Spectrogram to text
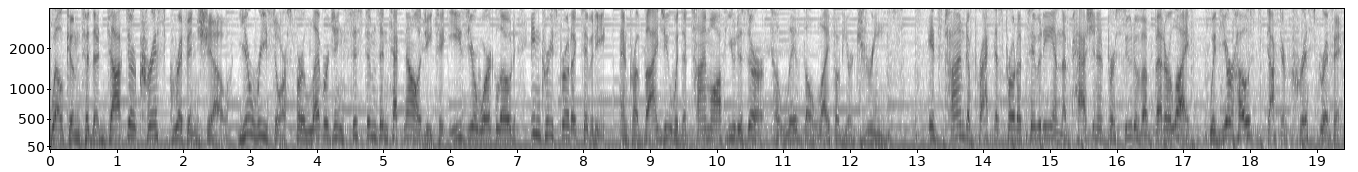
Welcome to the Dr. Chris Griffin Show, your resource for leveraging systems and technology to ease your workload, increase productivity, and provide you with the time off you deserve to live the life of your dreams. It's time to practice productivity and the passionate pursuit of a better life with your host, Dr. Chris Griffin.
